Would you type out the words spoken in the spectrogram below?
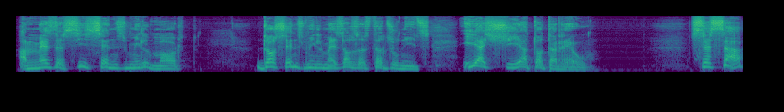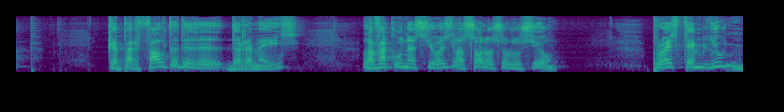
amb més de 600.000 morts. 200.000 més als Estats Units, i així a tot arreu. Se sap que per falta de, de remeis la vacunació és la sola solució, però estem lluny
